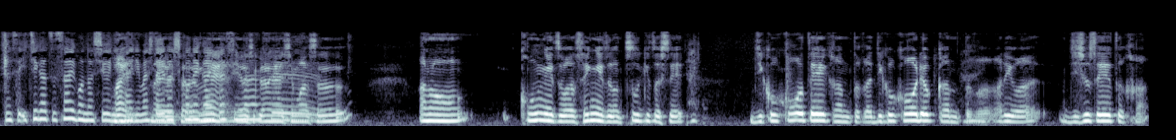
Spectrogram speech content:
先生、1月最後の週に入りました。はい、よろしくお願いいたします、ね。よろしくお願いします。あの、今月は先月の続きとして、はい、自己肯定感とか自己効力感とか、はい、あるいは自主性とか、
